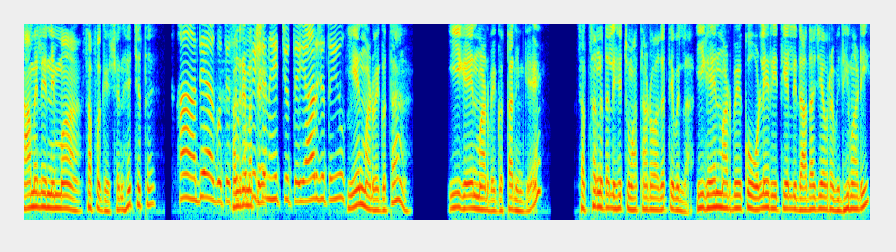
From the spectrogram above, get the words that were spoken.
ಆಮೇಲೆ ನಿಮ್ಮ ಸಫೋಕೇಶನ್ ಹೆಚ್ಚುತ್ತೆ. ಹಾ ಅದೇ ಆಗುತ್ತೆ. ಅಂದ್ರೆ ಮತ್ತೆ- ಸಫೋಕೇಶನ್ ಹೆಚ್ಚುತ್ತೆ. ಯಾರ ಜೊತೆಯೂ ಏನ್ ಮಾಡ್ಬೇಕು ಗೊತ್ತಾ? ಈಗ ಏನ್ ಮಾಡ್ಬೇಕು ಗೊತ್ತಾ ನಿಮ್ಗೆ? ಸತ್ಸಂಗದಲ್ಲಿ ಹೆಚ್ಚು ಮಾತನಾಡುವ ಅಗತ್ಯವಿಲ್ಲ. ಈಗ ಏನ್ ಮಾಡ್ಬೇಕು? ಒಳ್ಳೆ ರೀತಿಯಲ್ಲಿ ದಾದಾಜಿ ಅವರ ವಿಧಿ ಮಾಡಿ.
